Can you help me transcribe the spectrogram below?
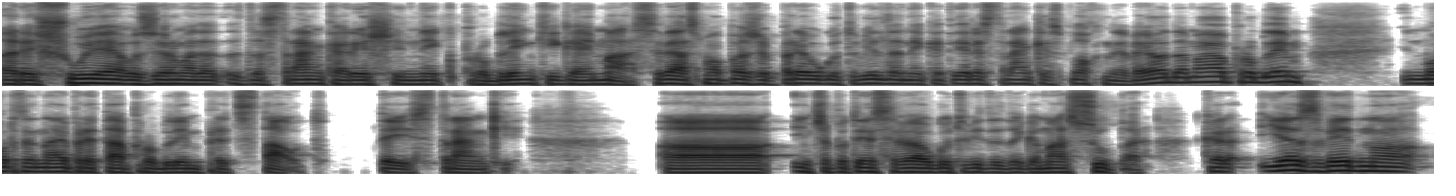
rešuje, oziroma da, da stranka reši nek problem, ki ga ima. Seveda smo pa že prej ugotovili, da nekatere stranke sploh ne vejo, da imajo problem in morate najprej ta problem predstaviti tej stranki. Uh, in če potem se ve ugotoviti, da ga ima super. Ker jaz vedno,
